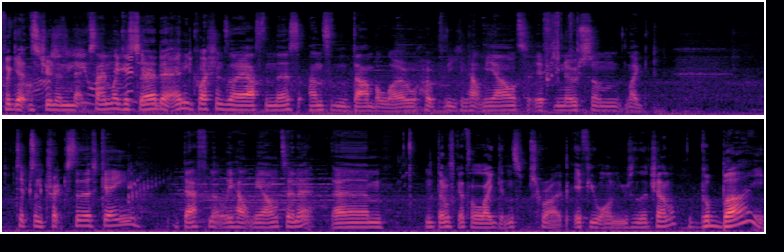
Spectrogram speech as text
forget to tune in next time. Like I said, any questions that I asked in this, answer them down below. Hopefully you can help me out. If you know some, like, tips and tricks to this game, definitely help me out in it. Um, don't forget to like and subscribe if you are new to the channel. Goodbye.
